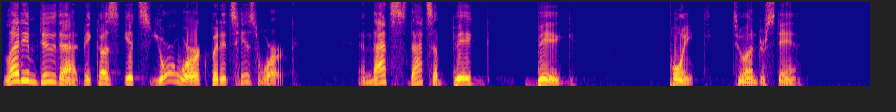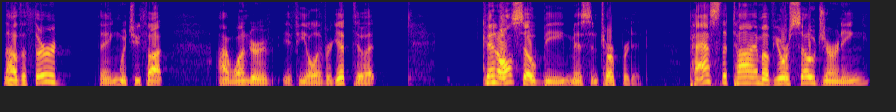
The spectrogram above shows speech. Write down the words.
Let him do that because it's your work, but it's his work. And that's, that's a big, big point to understand. Now, the third thing, which you thought, I wonder if he'll ever get to it, can also be misinterpreted. Pass the time of your sojourning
